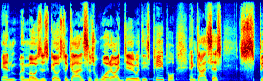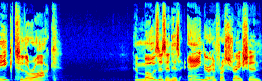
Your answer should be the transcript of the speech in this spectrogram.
And, and Moses goes to God and says, What do I do with these people? And God says, Speak to the rock. And Moses, in his anger and frustration,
